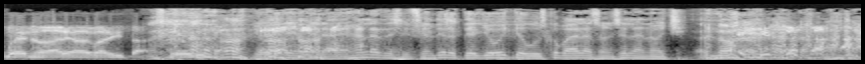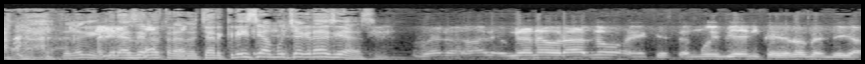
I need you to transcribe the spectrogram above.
Bueno, dale, Barbarita. Yo, me la dejan en la recepción del hotel, yo voy y te busco para las 11 de la noche. No. Usted lo que quiere hacerlo trasnochar. Cristian, muchas gracias. bueno, dale, un gran abrazo, eh, que estén muy bien y que Dios los bendiga.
